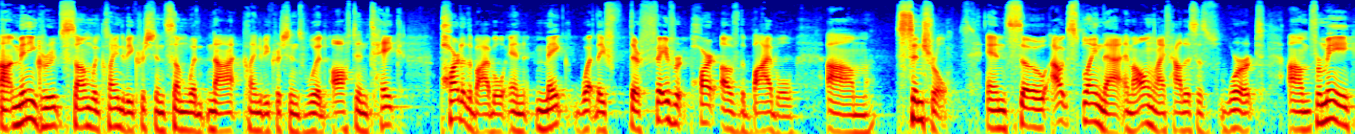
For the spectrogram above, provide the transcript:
Uh, many groups, some would claim to be Christians, some would not claim to be Christians, would often take part of the Bible and make what they, their favorite part of the Bible um, central. And so I'll explain that in my own life how this has worked. Um, for me,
